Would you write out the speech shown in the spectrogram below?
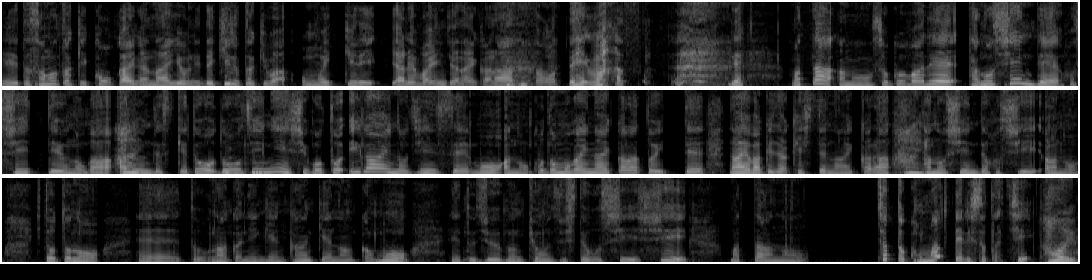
うん、えっ、ー、とその時後悔がないようにできる時は思いっきりやればいいんじゃないかなと思っています。でまたあの職場で楽しんでほしいっていうのがあるんですけど、はい、同時に仕事以外の人生もあの子供がいないからといってないわけじゃ決してないから、楽しんでほしい。あの人との、えーと、なんか人間関係なんかも、えーと、十分享受してほしいしまたあのちょっと困ってる人たち、はい、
